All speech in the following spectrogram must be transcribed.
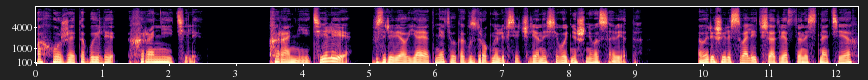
похоже, это были хранители». «Хранители?» Взревел я и отметил, как вздрогнули все члены сегодняшнего совета. Вы решили свалить всю ответственность на тех,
